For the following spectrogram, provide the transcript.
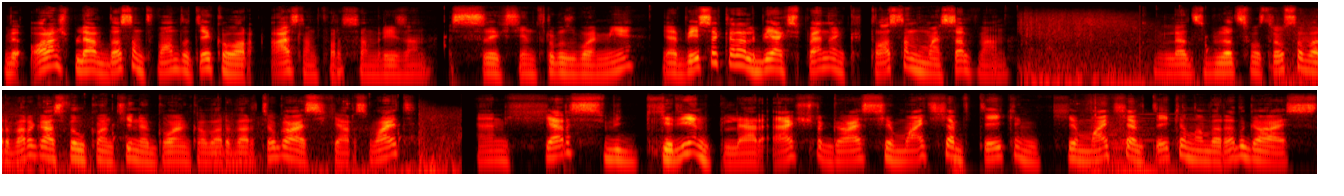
The orange player doesn't want to take over Iceland for some reason. 16 troops by me. Yeah, basically I'll be expanding trust on myself, man. Let's blitz was troops over there, guys. We'll continue going over there too, guys. Here's white. And here's the green player. Actually, guys, he might have taken, he might have taken over red, guys.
